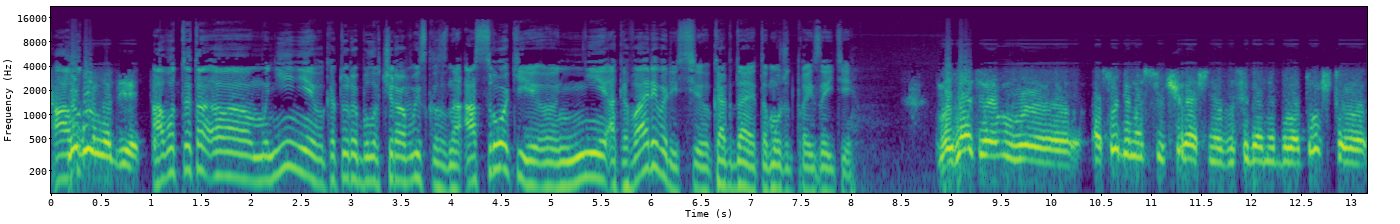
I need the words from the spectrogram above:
А Мы вот- будем надеяться. А вот это э, мнение, которое было вчера высказано, а сроки э, не оговаривались, э, когда это может произойти? Вы знаете, в- особенностью вчерашнего заседания было то, что э,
